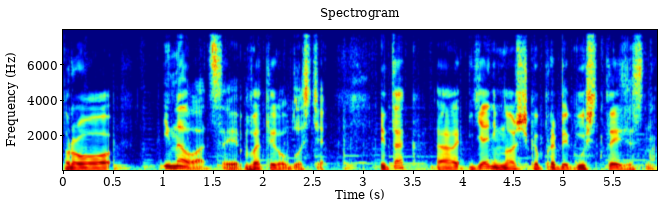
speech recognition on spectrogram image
про инновации в этой области – Итак, э, я немножечко пробегусь тезисно.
